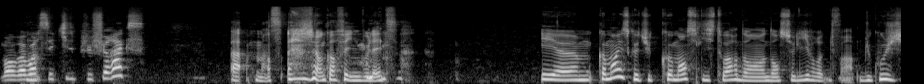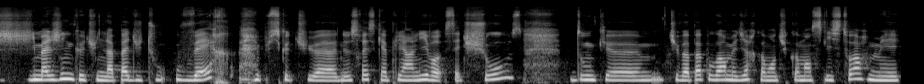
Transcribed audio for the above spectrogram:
Bon, on va voir c'est qui le plus furax. Ah mince, j'ai encore fait une boulette. Et euh, comment est-ce que tu commences l'histoire dans, dans ce livre? Enfin, Du coup, j'imagine que tu ne l'as pas du tout ouvert, puisque tu as ne serait-ce qu'appelé un livre cette chose. Donc, euh, tu vas pas pouvoir me dire comment tu commences l'histoire, mais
